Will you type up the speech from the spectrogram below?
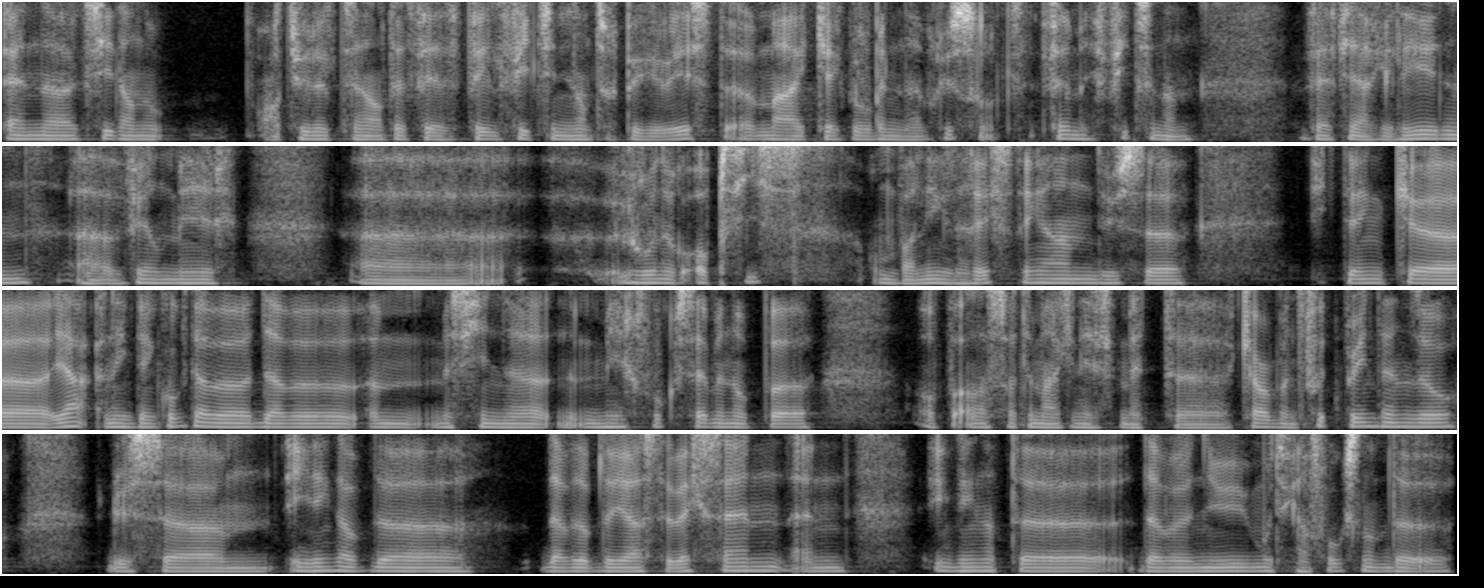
en ik zie dan natuurlijk, er zijn altijd veel, veel fietsen in Antwerpen geweest, uh, maar ik kijk bijvoorbeeld naar Brussel, veel meer fietsen dan vijf jaar geleden, uh, veel meer uh, groenere opties om van links naar rechts te gaan. Dus ik denk, ja, en ik denk ook dat we, dat we misschien meer focus hebben op, op alles wat te maken heeft met carbon footprint en zo. Dus ehm, ik denk dat de dat we op de juiste weg zijn. En ik denk dat, uh, dat we nu moeten gaan focussen op de,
